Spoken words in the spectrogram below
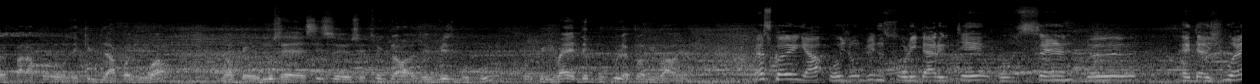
euh, par rapport aux équipes de la Côte d'Ivoire. Donc, euh, nous, si ce, ce truc-là, je vise beaucoup, donc il va aider beaucoup les clubs ivoiriens. Est-ce qu'il y a aujourd'hui une solidarité au sein de des joueurs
